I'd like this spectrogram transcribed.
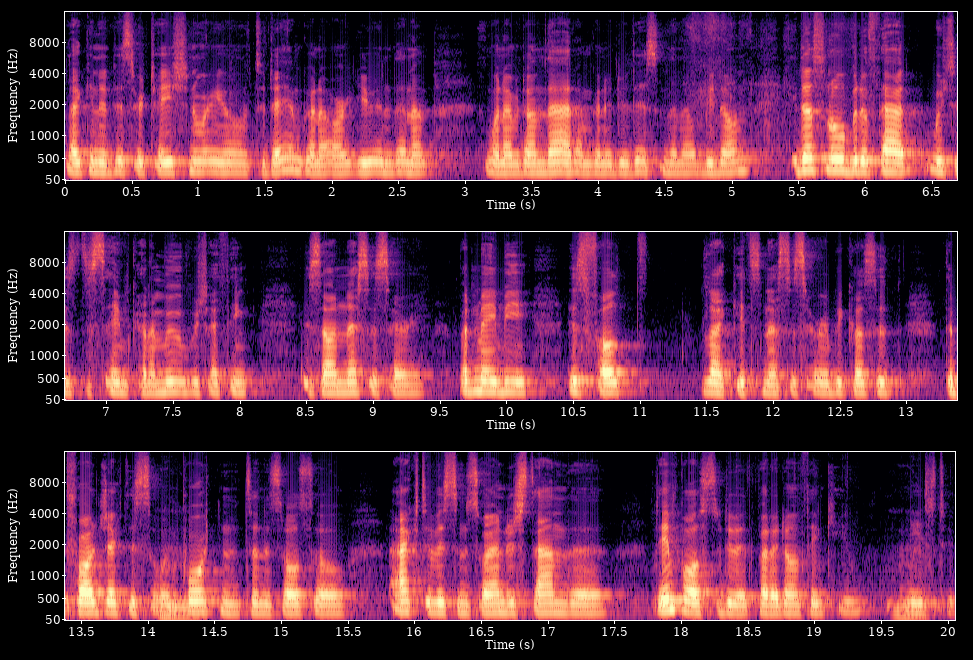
like in a dissertation where you know today I'm going to argue and then I'm, when I've done that I'm going to do this and then I'll be done. He does a little bit of that, which is the same kind of move, which I think is unnecessary, but maybe is felt like it's necessary because it, the project is so mm. important and it's also activism. So I understand the, the impulse to do it, but I don't think he mm. needs to.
